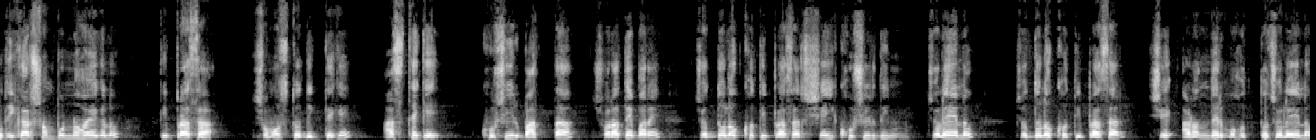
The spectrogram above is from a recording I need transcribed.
অধিকার সম্পূর্ণ হয়ে গেল, তিপ্রাসা সমস্ত দিক থেকে, আজ থেকে খুশির বার্তা ছড়াতে পারে চোদ্দ লক্ষ তিপ্রাসার সেই খুশির দিন চলে এলো চোদ্দ লক্ষ তিপ্রাসার সেই আনন্দের মুহূর্ত চলে এলো।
